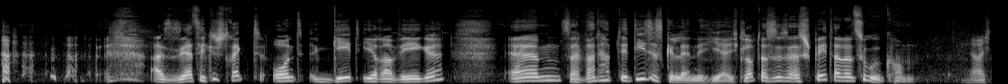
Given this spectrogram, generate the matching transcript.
also sie hat sich gestreckt und geht ihrer Wege. Ähm, seit wann habt ihr dieses Gelände hier? Ich glaube, das ist erst später dazugekommen. Ja, ich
